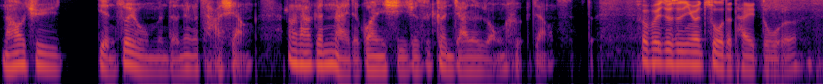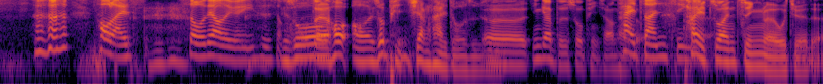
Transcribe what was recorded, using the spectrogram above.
然后去点缀我们的那个茶香，让它跟奶的关系就是更加的融合，这样子，对。会不会就是因为做的太多了？后来收掉的原因是什么？你说对后哦，你说品相太多是不是？呃，应该不是说品相太专精，太专精了。我觉得，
